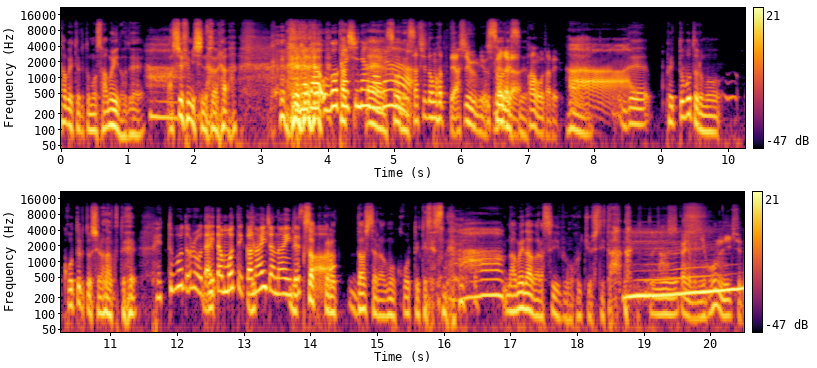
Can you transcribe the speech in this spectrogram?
食べてるともう寒いので、足踏みしながら。体を動かしながら、えー、立ち止まって足踏みをしながらパンを食べる。はい、でペットボトルも凍ってると知らなくて。ペットボトルを大体持っていかないじゃないですか。リュックサックから出したらもう凍っていてですね。舐めながら水分を補給していた。確かに日本に生きて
